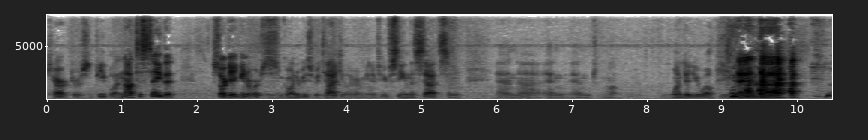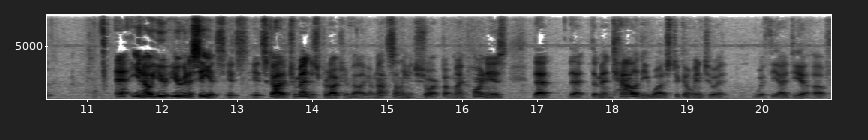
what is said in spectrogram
characters and people. And not to say that Stargate Universe isn't going to be spectacular. I mean, if you've seen the sets and and uh, and and well, one day you will. And uh, and, you know, you're, you're going to see it's it's it's got a tremendous production value. I'm not selling it short, but my point is that that the mentality was to go into it with the idea of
